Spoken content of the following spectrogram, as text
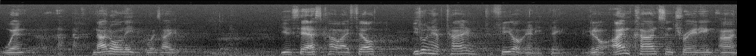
when not only was I, you ask how I felt, you don't have time to feel anything. You know, I'm concentrating on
